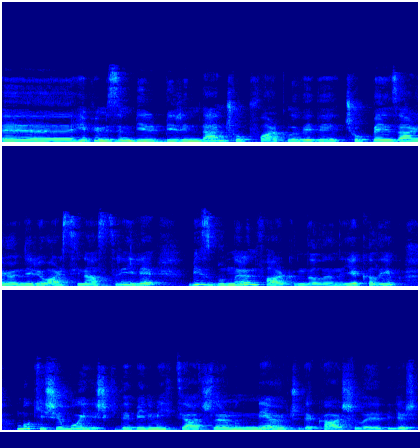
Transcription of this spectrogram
E, hepimizin birbirinden çok farklı ve de çok benzer yönleri var. Sinastri ile biz bunların farkındalığını yakalayıp bu kişi bu ilişkide benim ihtiyaçlarımı ne ölçüde karşılayabilir?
